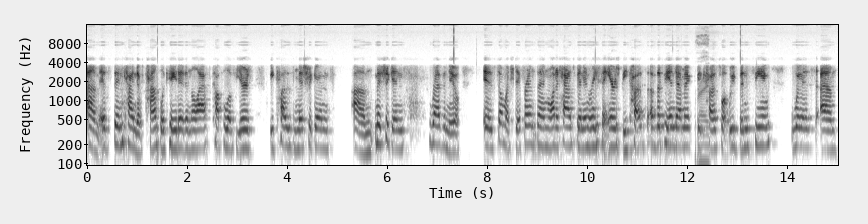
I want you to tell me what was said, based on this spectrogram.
um, it's been kind of complicated in the last couple of years because Michigan's, um, Michigan's revenue is so much different than what it has been in recent years because of the pandemic, right. because what we've been seeing with, um,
